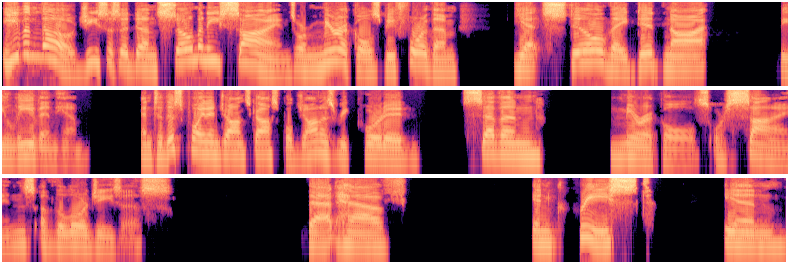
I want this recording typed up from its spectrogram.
Even though Jesus had done so many signs or miracles before them, yet still they did not believe in him. And to this point in John's gospel, John has recorded seven miracles or signs of the Lord Jesus that have increased in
